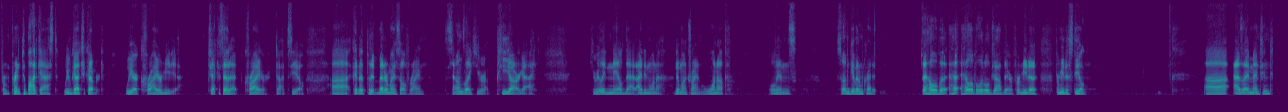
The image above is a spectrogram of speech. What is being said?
From print to podcast, we've got you covered. We are Crier Media. Check us out at crier.co. Uh, couldn't have put it better myself, Ryan sounds like you're a PR guy. He really nailed that. I didn't want to didn't want to try and one up Lynn's, so I'm giving him credit. It's a hell of a hell of a little job there for me to for me to steal. Uh, as I mentioned,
